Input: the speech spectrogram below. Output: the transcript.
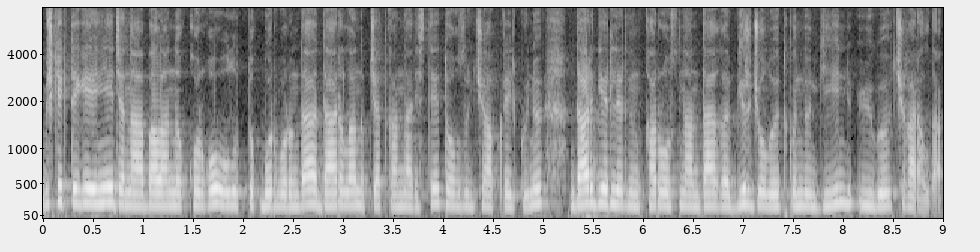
Бишкектеги эне жана баланы коргоо улуттук борборунда дарыланып жаткан наристе 9 апрель күнү дарыгерлердин кароосунан дагы бир жолу өткөндөн кийин үйгө чыгарылды.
